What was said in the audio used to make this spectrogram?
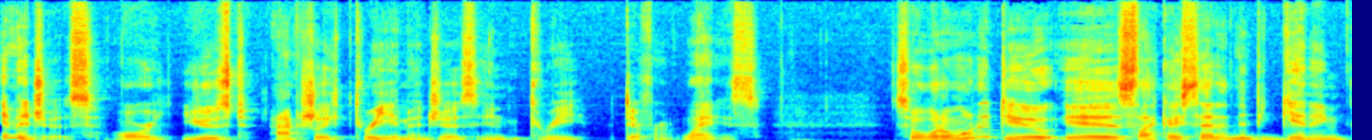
images, or used actually three images in three different ways. So what I want to do is, like I said in the beginning,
